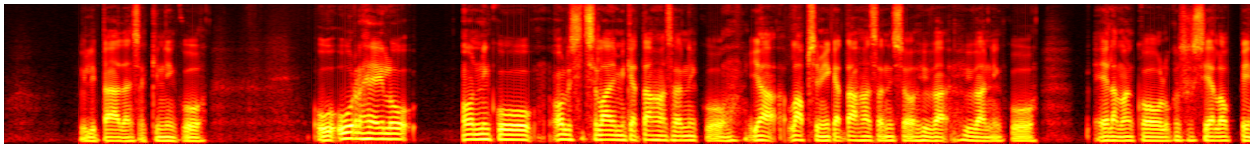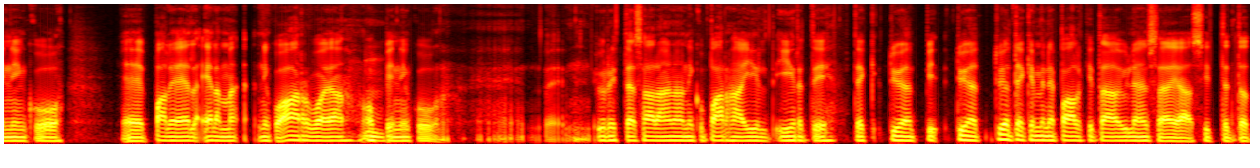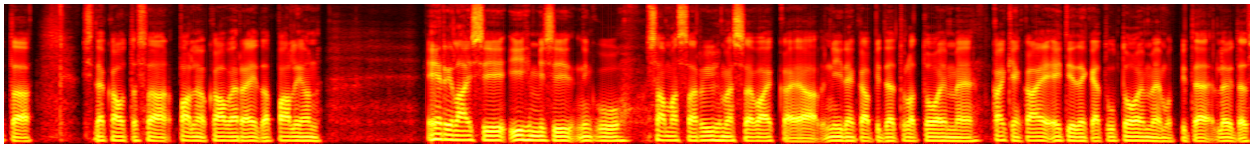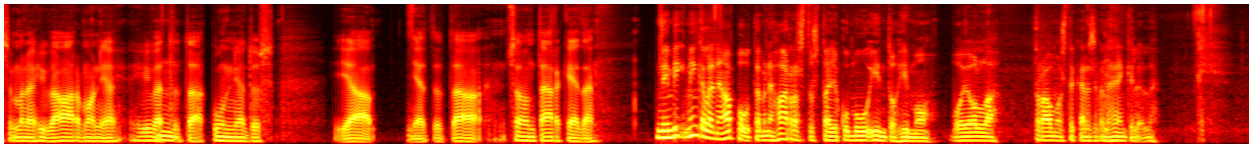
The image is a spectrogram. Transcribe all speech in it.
ylipäätänsäkin niinku urheilu on niinku, oli sitten se laji mikä tahansa niinku, ja lapsi mikä tahansa, niin se on hyvä, hyvä niinku, elämän koulu, koska siellä oppii niinku, e, paljon elämä niinku, arvoja, mm. oppii niinku, e, yrittää saada aina niinku, parhaan irti, te, työn, työ, työn tekeminen palkitaan yleensä ja sitten tota, sitä kautta saa paljon kavereita, paljon – erilaisia ihmisiä niin kuin samassa ryhmässä vaikka ja niiden kanssa pitää tulla toimeen. Kaiken kanssa ei, ei tietenkään tule toimeen, mutta pitää löytää semmoinen hyvä harmonia, hyvä mm. tota, kunnioitus ja, ja tota, se on tärkeää. Niin minkälainen apu tämmöinen harrastus tai joku muu intohimo voi olla traumoista kärsivälle henkilölle?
